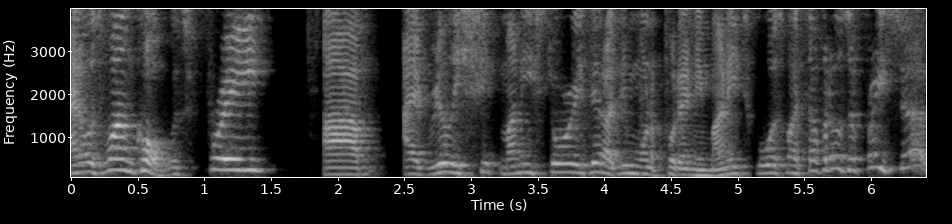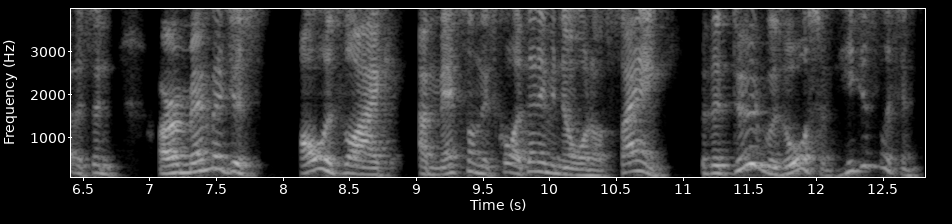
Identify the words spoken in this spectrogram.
and it was one call. It was free. Um, I had really shit money stories then. I didn't want to put any money towards myself, but it was a free service. And I remember just, I was like a mess on this call. I don't even know what I was saying, but the dude was awesome. He just listened.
